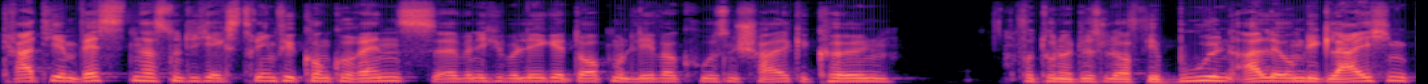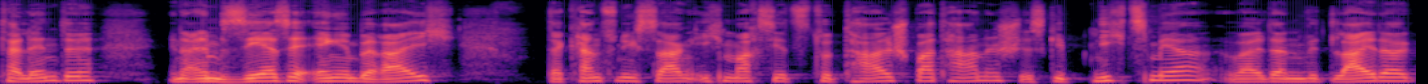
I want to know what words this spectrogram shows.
Gerade hier im Westen hast du natürlich extrem viel Konkurrenz. Äh, wenn ich überlege, Dortmund, Leverkusen, Schalke, Köln, Fortuna Düsseldorf, wir buhlen alle um die gleichen Talente in einem sehr, sehr engen Bereich. Da kannst du nicht sagen, ich mache es jetzt total spartanisch, es gibt nichts mehr, weil dann wird leider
